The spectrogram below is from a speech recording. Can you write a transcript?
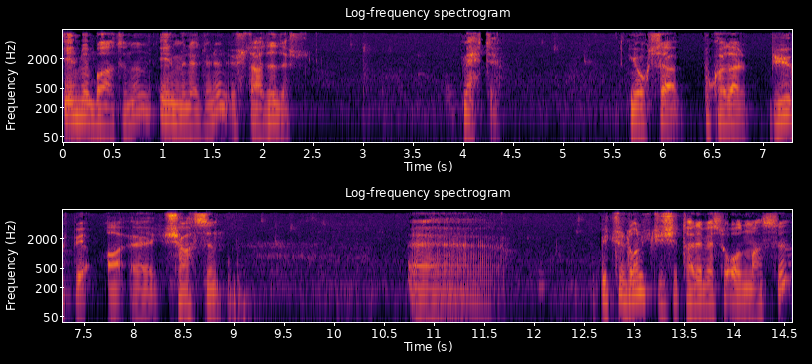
İlmi batının, ilmi ledünün üstadıdır. Mehdi. Yoksa bu kadar büyük bir e, şahsın e, 313 kişi talebesi olması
